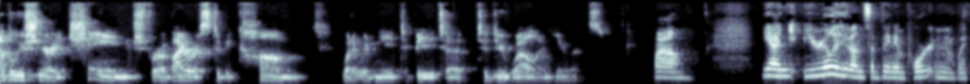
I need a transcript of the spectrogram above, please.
evolutionary change for a virus to become what it would need to be to, to do well in humans. Wow. Yeah, and you really hit on something important with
